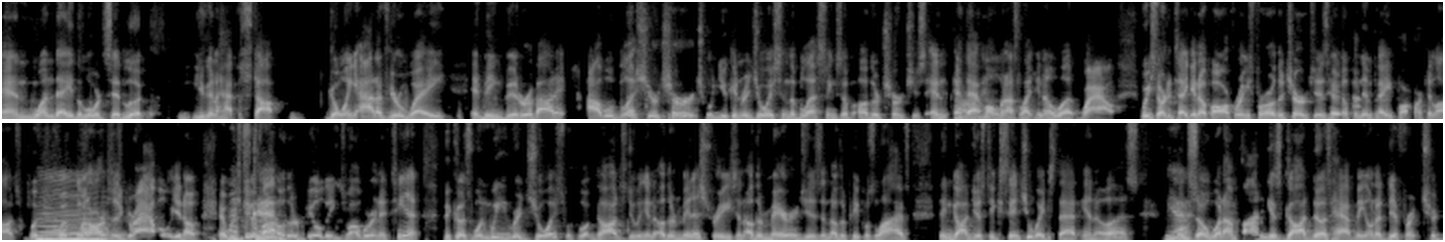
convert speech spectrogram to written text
and one day the Lord said, look, you're going to have to stop going out of your way and being Mhm. bitter about it. I will bless your church when you can rejoice in the blessings of other churches. And at that moment, I was like, you know what? Wow. We started taking up offerings for other churches, helping them pay parking lots when, when, when Mm. ours is gravel, you know, and we That's still buy other buildings while we're in a tent because when we rejoice with what God's doing in other ministries and other marriages and other people's lives, then God just accentuates that in us. yeah And so what I'm finding is God does have me on a different tra-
